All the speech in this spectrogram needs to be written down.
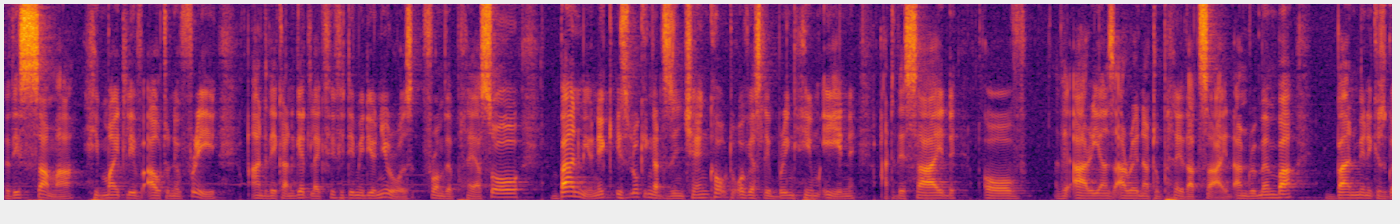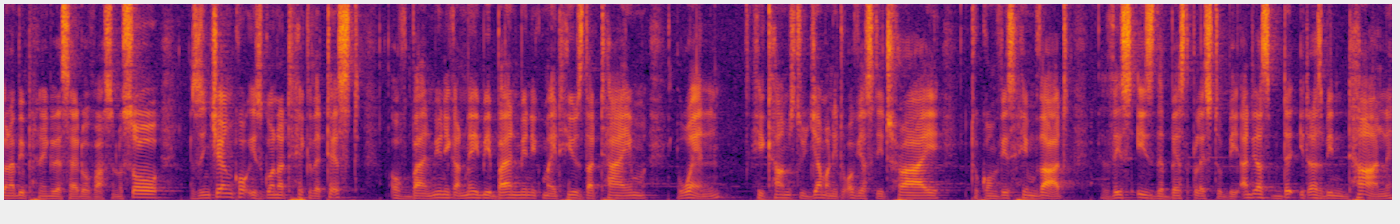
this summer, he might leave out on a free, and they can get like 50 million euros from the player. So Bayern Munich is looking at Zinchenko to obviously bring him in at the side of the Allianz Arena to play that side. And remember, Bayern Munich is going to be playing the side of Arsenal. So Zinchenko is going to take the test of Bayern Munich, and maybe Bayern Munich might use that time when he comes to Germany to obviously try to convince him that this is the best place to be. And it has, it has been done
